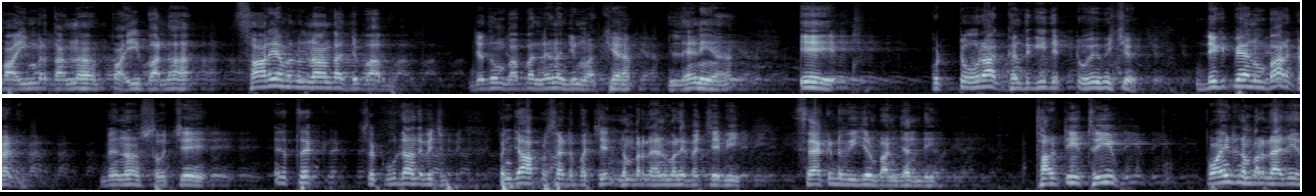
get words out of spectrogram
ਭਾਈ ਮਰਦਾਨਾ, ਭਾਈ ਬਾਲਾ, ਸਾਰਿਆਂ ਵੱਲੋਂ ਨਾਂ ਦਾ ਜਵਾਬ। ਜਦੋਂ ਬਾਬਾ ਲੈਣਾ ਜੀ ਨੂੰ ਆਖਿਆ ਲੈਣਿਆ ਇਹ ਕਟੋਰਾ ਗੰਦਗੀ ਦੇ ਟੋਏ ਵਿੱਚ ਡਿੱਗ ਪਿਆ ਨੂੰ ਬਾਹਰ ਕੱਢ। ਬਿਨਾਂ ਸੋਚੇ ਇੱਥੇ ਸਕੂਲਾਂ ਦੇ ਵਿੱਚ 50% ਬੱਚੇ ਨੰਬਰ ਲੈਣ ਵਾਲੇ ਬੱਚੇ ਵੀ ਸੈਕੰਡ ਡਿਵੀਜ਼ਨ ਬਣ ਜਾਂਦੀ। 33 ਪੁਆਇੰਟ ਨੰਬਰ ਲੈ ਜੇ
